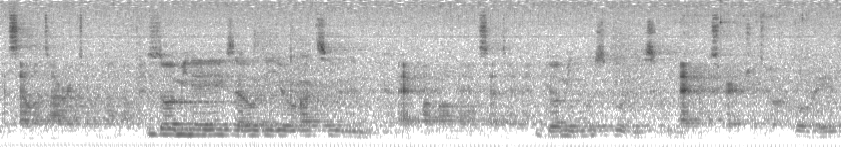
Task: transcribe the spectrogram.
Et so let our return on Domine exaudi orationem. mea. Et mamma mea sete mea. Dominus vobiscum. Et spiritus vobiscum.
